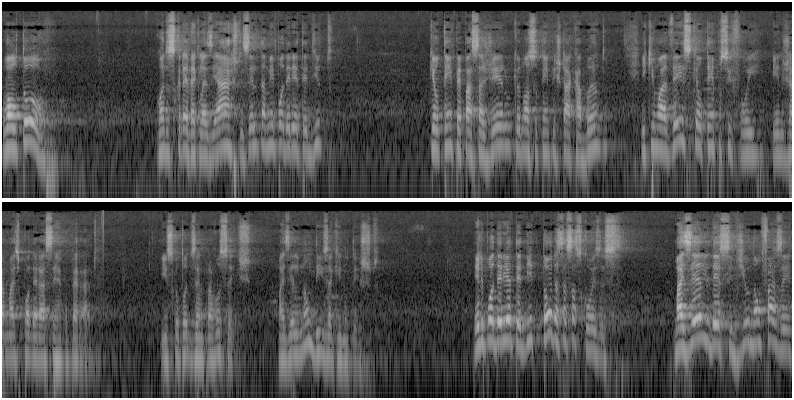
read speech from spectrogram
O autor, quando escreve Eclesiastes, ele também poderia ter dito que o tempo é passageiro, que o nosso tempo está acabando e que uma vez que o tempo se foi, ele jamais poderá ser recuperado. Isso que eu estou dizendo para vocês. Mas ele não diz aqui no texto. Ele poderia ter dito todas essas coisas, mas ele decidiu não fazer.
